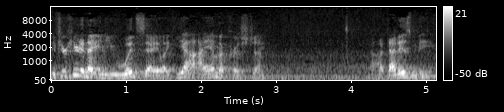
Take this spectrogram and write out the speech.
if you're here tonight and you would say, like, yeah, I am a Christian, uh, that is me.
